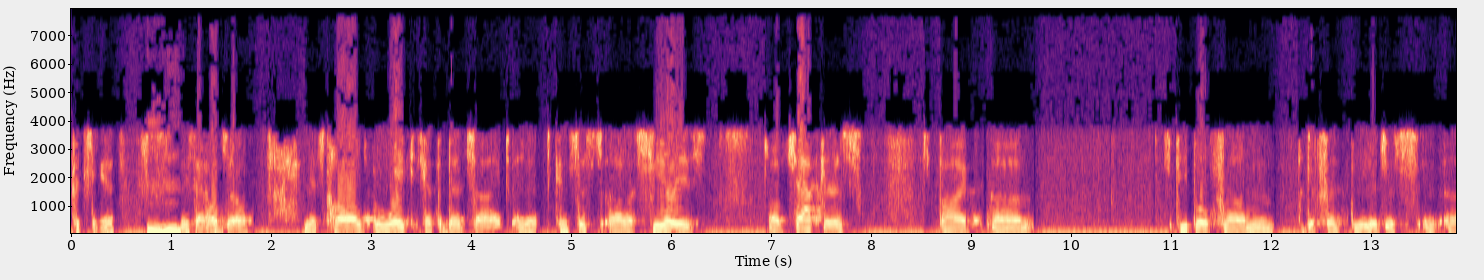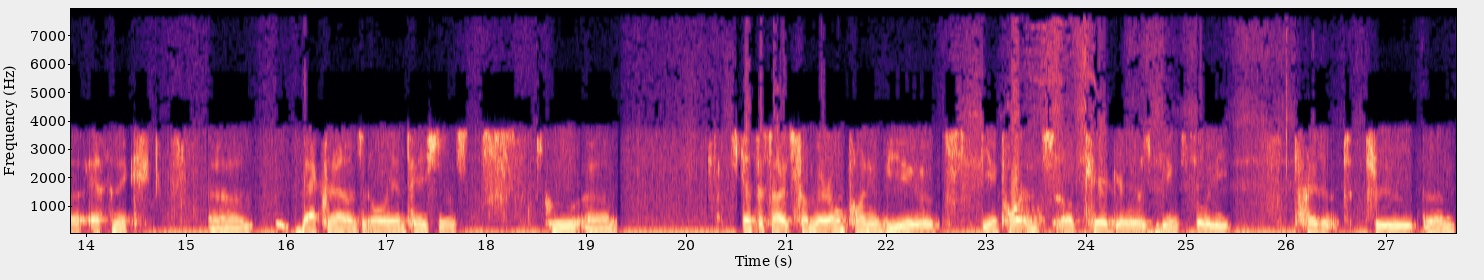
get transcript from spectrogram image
pitching it. Mhm. At least I hope so. And it's called Awake at the Bedside, and it consists of a series of chapters by um, people from different religious, uh, ethnic um, backgrounds and orientations who um, emphasize from their own point of view the importance of caregivers being fully present through um,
